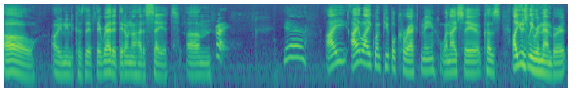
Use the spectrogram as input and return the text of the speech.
Oh, oh, you mean because they, if they read it, they don't know how to say it. Um, Right. Yeah, I I like when people correct me when I say it because I'll usually remember it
